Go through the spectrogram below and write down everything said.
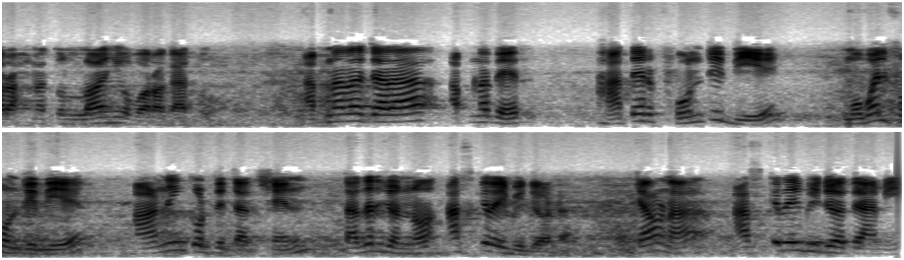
ওরহমতুল্লাহি বরকাত আপনারা যারা আপনাদের হাতের ফোনটি দিয়ে, মোবাইল ফোনটি দিয়ে আর্নিং করতে চাচ্ছেন, তাদের জন্য আজকের এই ভিডিওটা। কেননা, আজকের এই ভিডিওতে আমি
